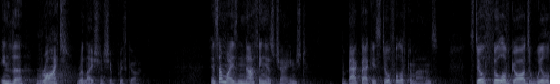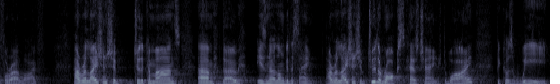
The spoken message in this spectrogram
in the right relationship with God. In some ways, nothing has changed. The backpack is still full of commands, still full of God's will for our life. Our relationship to the commands, um, though, is no longer the same. Our relationship to the rocks has changed. Why? Because we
